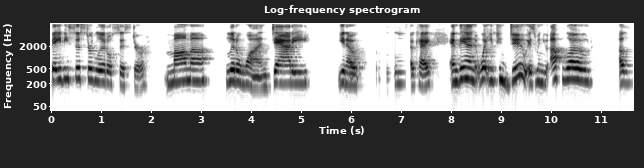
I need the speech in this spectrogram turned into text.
baby sister, little sister, mama, little one, daddy, you know, okay? And then what you can do is when you upload a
